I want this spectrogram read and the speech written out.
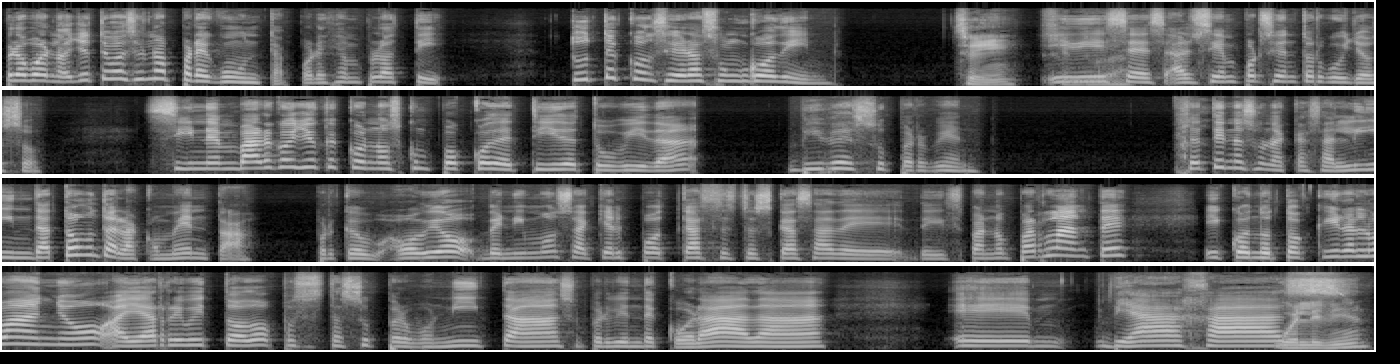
Pero bueno, yo te voy a hacer una pregunta, por ejemplo, a ti. Tú te consideras un godín Sí. y sin duda. dices al 100% orgulloso. Sin embargo, yo que conozco un poco de ti, de tu vida, vives súper bien. Sea, tienes una casa linda, todo mundo te la comenta. Porque obvio, venimos aquí al podcast, esto es casa de, de hispanoparlante, y cuando toca ir al baño, allá arriba y todo, pues está súper bonita, súper bien decorada, eh, viajas. ¿Huele bien?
